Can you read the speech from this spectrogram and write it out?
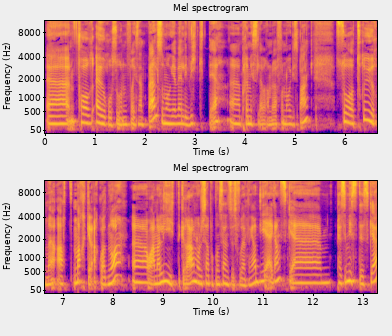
Eh, for eurosonen f.eks., som også er veldig viktig eh, premissleverandør for Norges Bank, så tror vi at markedet akkurat nå, eh, og analytikere, når du ser på konsensusforventninger, de er ganske pessimistiske.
